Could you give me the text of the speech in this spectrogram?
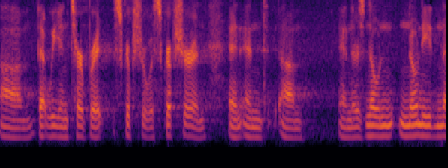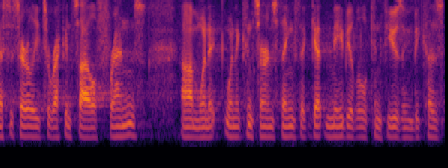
um, that we interpret Scripture with Scripture, and, and, and, um, and there's no, no need necessarily to reconcile friends um, when, it, when it concerns things that get maybe a little confusing because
